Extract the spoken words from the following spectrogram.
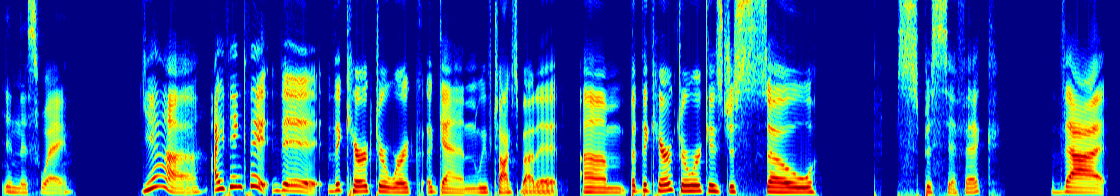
In this way. Yeah, I think that the the character work again, we've talked about it. Um, but the character work is just so specific that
